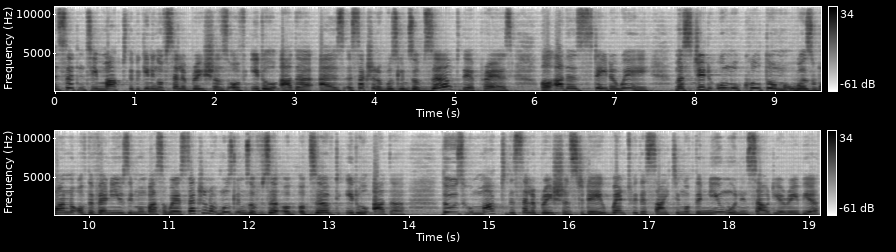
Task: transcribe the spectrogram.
Uncertainty marked the beginning of celebrations of Eid al-Adha as a section of Muslims observed their prayers while others stayed away. Masjid Umm Kulthum was one of the venues in Mombasa where a section of Muslims observed Eid al-Adha. Those who marked the celebrations today went with the sighting of the new moon in Saudi Arabia,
